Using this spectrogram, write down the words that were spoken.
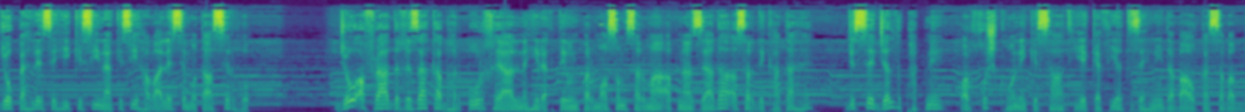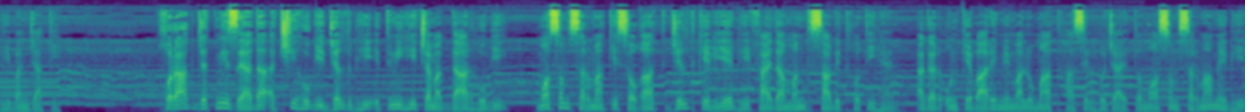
जो पहले से ही किसी न किसी हवाले से मुतासर हो। जो अफराद गजा का भरपूर ख्याल नहीं रखते, उन पर मौसम सरमा अपना ज़्यादा असर दिखाता है, जिससे जल्द फटने और खुश्क होने के साथ ये कैफियत जहनी दबाव का सबब भी बन जाती। खुराक जितनी ज़्यादा अच्छी होगी, जल्द भी इतनी ही चमकदार होगी। मौसम सरमा की सौगात जिल्द के लिए भी फ़ायदा मंद साबित होती हैं। अगर उनके बारे में मालूम हासिल हो जाए तो मौसम सरमा में भी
